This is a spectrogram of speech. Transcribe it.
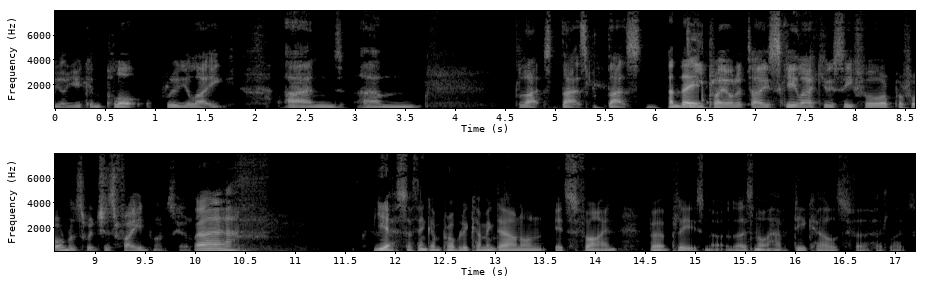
you know you can plot where you like, and um, that's that's that's And they, deprioritize scale accuracy for performance, which is fine. That's, you know. uh, yes, I think I'm probably coming down on it's fine, but please, no, let's not have decals for headlights.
